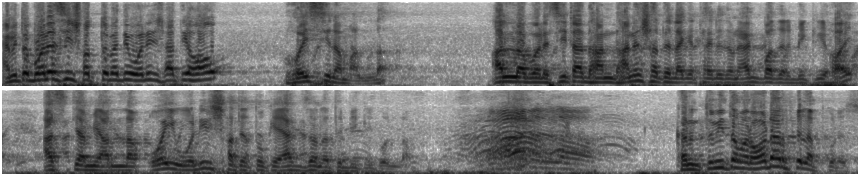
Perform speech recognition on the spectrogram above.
আমি তো বলেছি সত্যবাদী অলির সাথে হও। হয়েছিলাম আল্লাহ। আল্লাহ বলে সিটা ধান ধানের সাথে লাগে থাকলে যেন এক বাজার বিক্রি হয়। আজকে আমি আল্লাহ ওই অলির সাথে তোকে এক জানাতে বিক্রি করলাম। কারণ তুমি তো আমার অর্ডার ফিল আপ করেছ।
